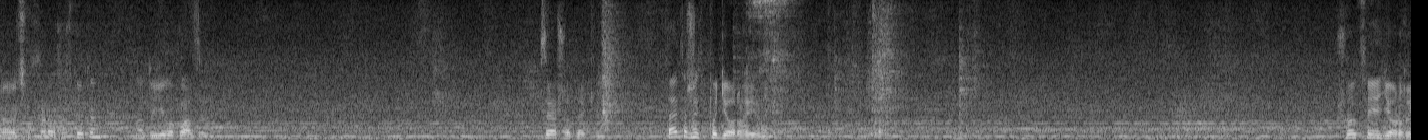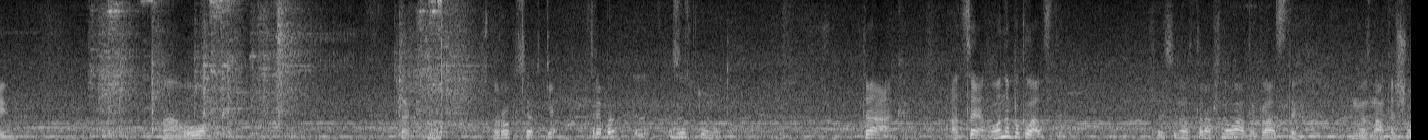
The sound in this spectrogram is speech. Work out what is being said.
Короче, хороша штука. Надоїло клацати. Це що таке? Дайте щось подергаю. Що це я дергаю? А, о! Так, шнурок, шнурок все-таки треба засунути. Так, а це воно покласти. Щось воно страшновато класти. Не знати що.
